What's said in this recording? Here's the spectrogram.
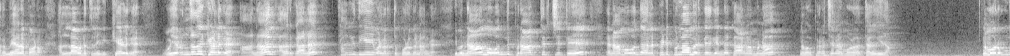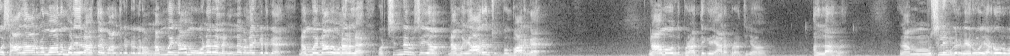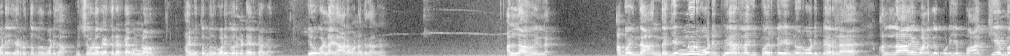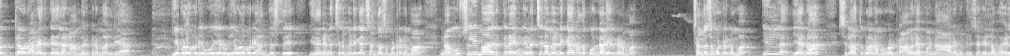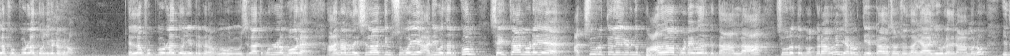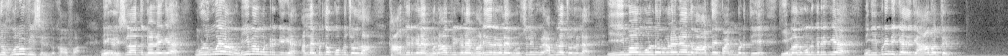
அருமையான பாடம். அல்லாவிடத்தில் நீங்கள் கேளுங்க. உயர்ந்ததை கேளுங்க. ஆனால் அதற்கான தகுதியை வளர்த்து கொள்ளுங்க நாங்கள் இப்போ நாம் வந்து பிரார்த்திச்சுட்டு நாம் வந்து அதில் பிடிப்பு இல்லாமல் இருக்கிறதுக்கு என்ன காரணம்னா நமக்கு பிரச்சனை நம்ம தகுதி தான் நம்ம ரொம்ப சாதாரணமான மனிதராகத்தான் வாழ்ந்துக்கிட்டு இருக்கிறோம். நம்மை நாம் உணரலை. நல்ல விலை கெடுங்க நம்மை நாம் உணரலை. ஒரு சின்ன விஷயம் நாம் யாரும் இப்போ பாருங்கள் நாம் வந்து பிரார்த்திக்கிறது யாரை பிரார்த்திக்கும்? அல்லாஹ்வை. நம் முஸ்லீம்கள் வெறும் இரநூறு கோடி இரநூத்தம்பது கோடி தான். மிச்ச உலகம் எத்தனை இருக்காங்க இன்னும் ஐநூற்றம்பது கோடி பேர்கிட்ட இருக்காங்க. இவங்கெல்லாம் யாரை வணங்குதாங்க? அல்லாஹும் இல்லை. அப்போ இந்த அந்த எண்ணூறு கோடி பேரில் இப்போ இருக்க எண்ணூறு கோடி பேரில் அல்லாஹை வணங்கக்கூடிய பாக்கியம் பெற்றவராக இருக்கிறதுல நாம் இருக்கிறோமா இல்லையா? எவ்வளோ பெரிய உயர்வு எவ்வளோ பெரிய அந்தஸ்து இதை நினச்சி நம்ம என்னைக்காவது சந்தோஷப்பட்டிருக்கோமா? நான் முஸ்லீமாக இருக்கிறேன்னு நினச்சி நம்ம என்னைக்காவது அதை கொண்டாடி இருக்கிறோமா? சந்தோஷப்பட்டிருக்கோமா இல்லை. ஏன்னா சிலாத்துக்குள்ளே நம்ம இன்னும் ட்ராவலே பண்ண ஆரம்பிக்கல சார். எல்லாம் எல்லாம் ஃபுட்பாலாக தோஞ்சிக்கிட்டு இருக்கிறோம். எல்லாம் ஃபுட்பாலாக தோஞ்சிட்டு இருக்கிறோம். இன்னும் இஸ்லாத்துக்குள்ளே போகல. ஆனாலும் இஸ்லாத்தின் சுவையை அறிவதற்கும் சைத்தானுடைய அச்சுறுத்தலில் இருந்து பாதுகாப்பு அடைவதற்கு தான் அல்லா சூரத்தில் பக்கராவில் இரநூத்தி எட்டாவது வருஷம் சொல்லுதான் யா யூலது ராமனும் இது ஹுலூஃபி சில் ஹோஃபா நீங்கள் இஸ்லாத்துக்கு நினைங்க. முழுமையாக நீமா கொண்டிருக்கீங்க? அல்ல இப்படி தான் கூப்பிட்டு சொல்லுதான். காபிர்களே மனாஃபிகளே மனிதர்களே முஸ்லீம்களே அப்படிலாம் சொல்லலை. ஈமான் கொண்டவர்களேனே அந்த வார்த்தையை பயன்படுத்தி ஈமான் கொண்டுக்கிறீங்க நீங்கள் இப்படி நிற்காதீங்க ஆபத்து.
